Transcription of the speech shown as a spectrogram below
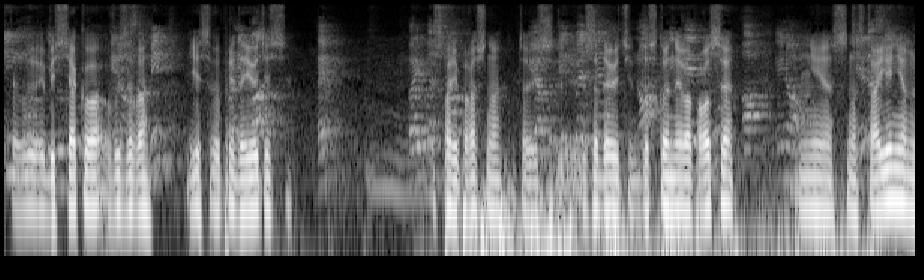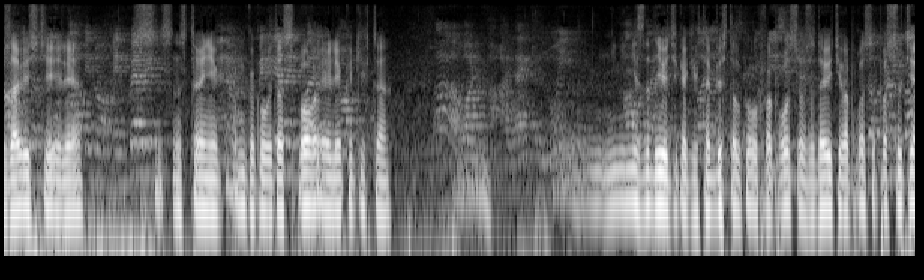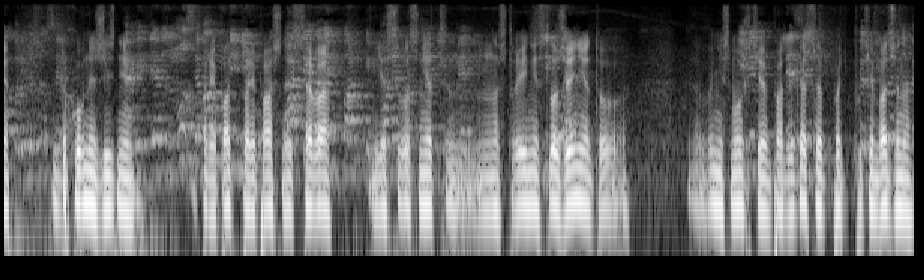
что вы без всякого вызова, если вы предаетесь парипрашна, то есть задаете достойные вопросы не с настроением зависти или с, настроением какого-то спора или каких-то не, не задаете каких-то бестолковых вопросов, задаете вопросы по сути духовной жизни, парипат, парипрашна, сева. Если у вас нет настроения служения, то вы не сможете продвигаться по пути баджана.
